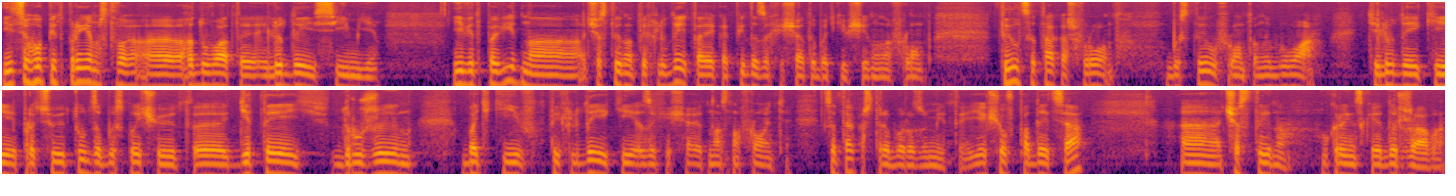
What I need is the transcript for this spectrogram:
і цього підприємства, е, годувати людей, сім'ї. І відповідно частина тих людей, та яка піде захищати батьківщину на фронт. Тил це також фронт. Без тилу фронту не бува. Ті люди, які працюють тут, забезпечують е, дітей, дружин, батьків, тих людей, які захищають нас на фронті. Це також треба розуміти. Якщо впаде ця е, частина української держави,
